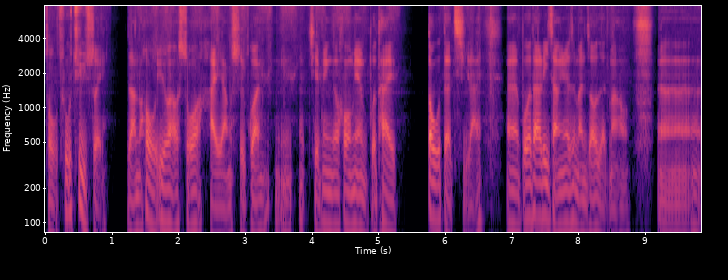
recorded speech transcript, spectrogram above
走出巨水，然后又要说海洋史观，嗯，前面跟后面不太兜得起来。呃，不过他的立场因为是满洲人嘛，哦，呃，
